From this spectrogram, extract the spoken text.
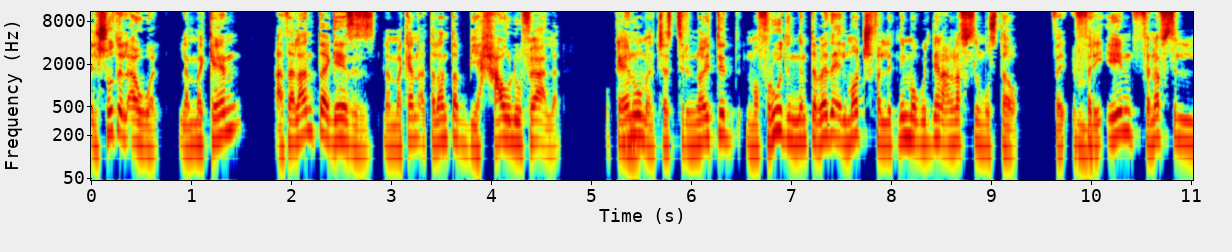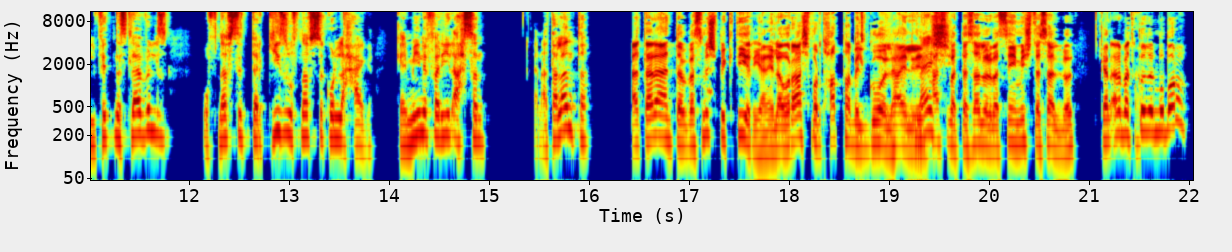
الشوط الأول لما كان أتلانتا جازز لما كان أتلانتا بيحاولوا فعلا وكانوا. مانشستر يونايتد المفروض إن أنت بادئ الماتش فالاثنين موجودين على نفس المستوى. الفريقين في نفس ال fitness levels وفي نفس التركيز وفي نفس كل حاجة. كان مين الفريق الأحسن؟ كان أتلانتا. أتلانتا بس مش بكتير. يعني لو راشفورد حطها بالجول هاي اللي ماشي. حسبت تسلل بس هي مش تسلل كان قلبت كل المباراة.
